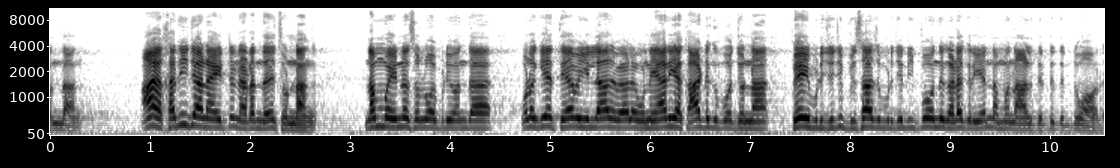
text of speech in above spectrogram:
வந்தாங்க. ஆ ஹதீஜா நாயிட்ட நடந்ததை சொன்னாங்க. நம்ம என்ன சொல்லுவோம்? இப்படி வந்தால் உனக்கே தேவையில்லாத வேலை? உன்னை யாரையா காட்டுக்கு போக பேய் பிடிச்சிச்சு பிசாசு பிடிச்சிட்டு இப்போ வந்து கிடக்குறியன்னு நம்ம நாலு திட்டு திட்டுவோம் அவர்.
